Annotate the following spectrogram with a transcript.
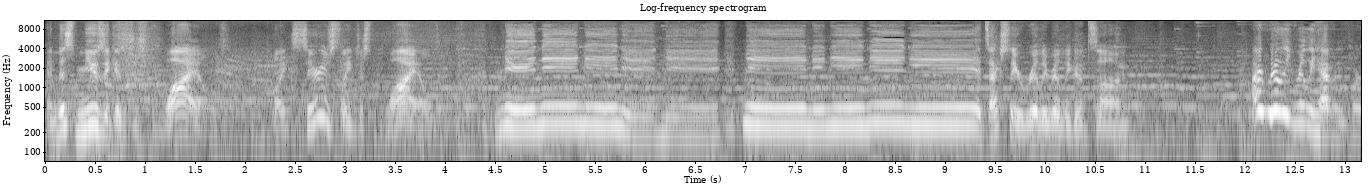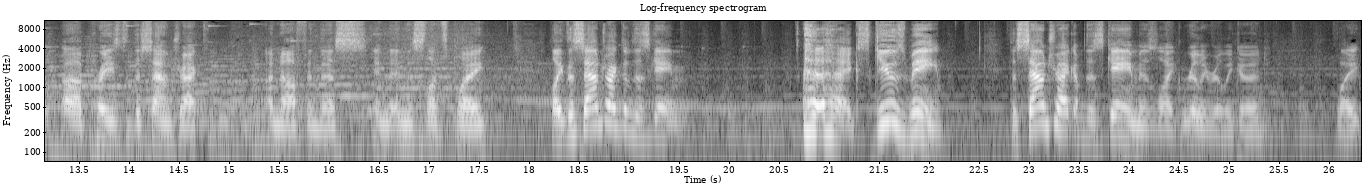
And this music is just wild. Like, seriously, just wild. It's actually a really, really good song. I really, really haven't uh, praised the soundtrack enough in this in in this let's play. Like the soundtrack of this game excuse me. The soundtrack of this game is like really really good. Like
